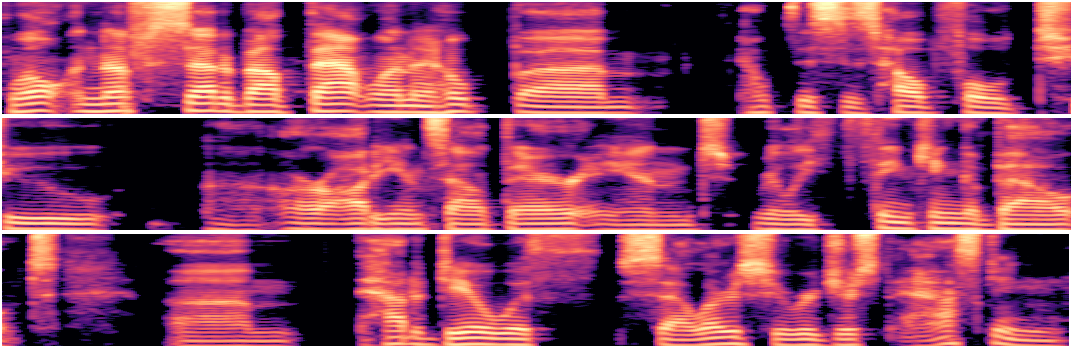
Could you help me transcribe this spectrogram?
Well, enough said about that one. I hope um, I hope this is helpful to uh, our audience out there and really thinking about um, how to deal with sellers who are just asking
